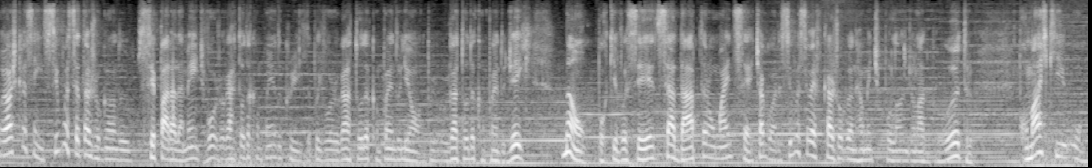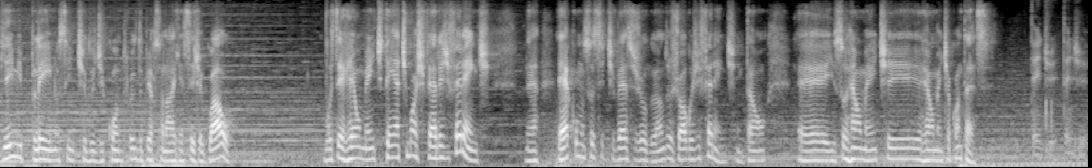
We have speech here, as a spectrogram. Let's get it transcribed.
Eu acho que assim, se você tá jogando separadamente, vou jogar toda a campanha do Chris, depois vou jogar toda a campanha do Leon, depois vou jogar toda a campanha do Jake, não, porque você se adapta ao mindset. Agora, se você vai ficar jogando realmente pulando de um lado pro outro, por mais que o gameplay no sentido de controle do personagem seja igual, você realmente tem atmosferas diferentes. Né? É como se você estivesse jogando jogos diferentes. Então, é, isso realmente, realmente acontece. Entendi, entendi.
